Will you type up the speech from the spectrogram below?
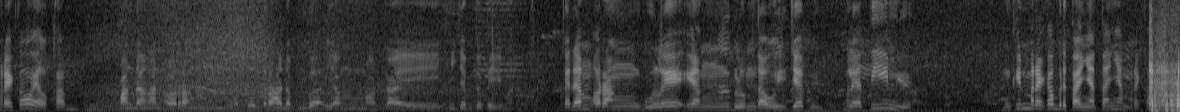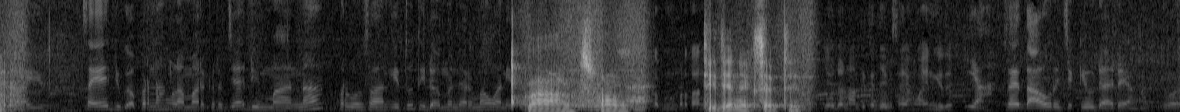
Mereka welcome. Pandangan orang tuh terhadap mbak yang memakai hijab itu kayak gimana kadang orang bule yang belum tahu hijab ngeliatin gitu mungkin mereka bertanya-tanya mereka apa gitu Saya juga pernah ngelamar kerja di mana perusahaan itu tidak menerima wanita. Wow, mempertahankan He didn't accept it. ya udah nanti kerja bisa yang lain gitu Ya, saya tahu rezeki udah ada yang atur.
